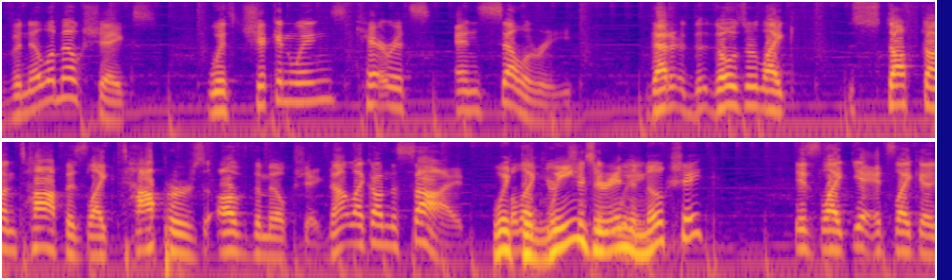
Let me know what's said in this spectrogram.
vanilla milkshakes with chicken wings, carrots, and celery. That are, th- those are like stuffed on top as like toppers of the milkshake, not like on the side. Wait, the like your wings are in wing. the milkshake? It's like yeah, it's like a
